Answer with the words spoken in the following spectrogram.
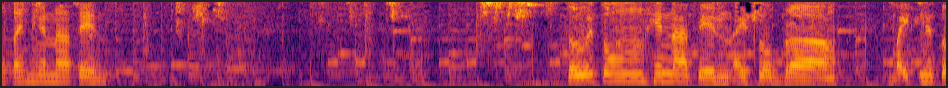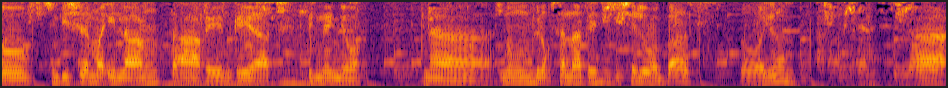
Na-timingan natin. So, itong hen natin ay sobrang bait nito. Hindi siya mailang sa akin. Kaya, tignan nyo na nung binuksan natin, hindi siya lumabas. So, ayun. Ayan sila.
